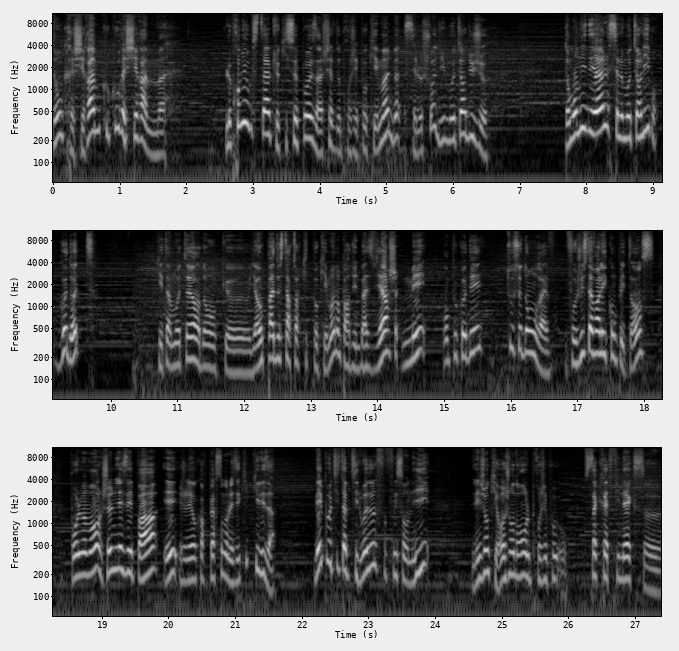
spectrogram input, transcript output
Donc Reshiram, coucou Reshiram. Le premier obstacle qui se pose à un chef de projet Pokémon, ben, c'est le choix du moteur du jeu. Dans mon idéal, c'est le moteur libre Godot, qui est un moteur, donc euh, il n'y a pas de starter kit Pokémon, on part d'une base vierge, mais on peut coder tout ce dont on rêve. Il faut juste avoir les compétences. Pour le moment, je ne les ai pas, et je n'ai encore personne dans les équipes qui les a. Mais petit à petit, l'oiseau fait son nid. Les gens qui rejoindront le projet Sacred Finex euh,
